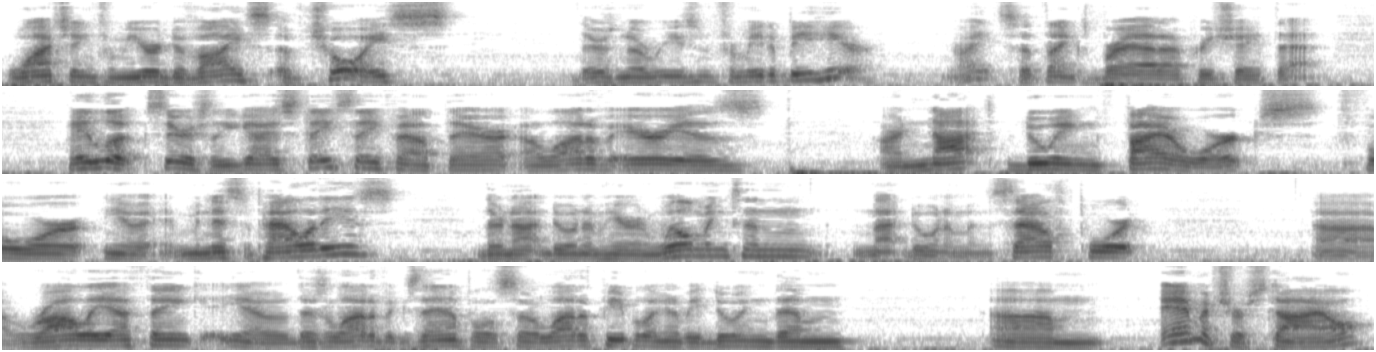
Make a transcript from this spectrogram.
watching from your device of choice, there's no reason for me to be here. Right? So thanks, Brad. I appreciate that. Hey, look, seriously, you guys stay safe out there. A lot of areas are not doing fireworks for you know municipalities. They're not doing them here in Wilmington, not doing them in Southport. Uh, Raleigh, I think, you know, there's a lot of examples. So a lot of people are going to be doing them um, amateur style.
